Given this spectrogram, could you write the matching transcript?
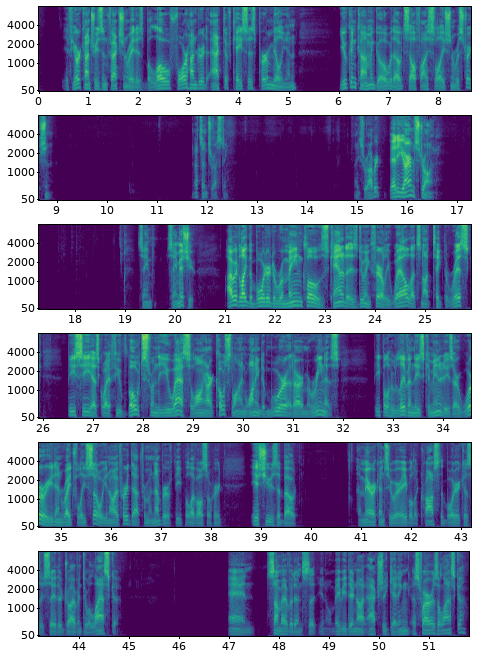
If your country's infection rate is below 400 active cases per million, you can come and go without self isolation restriction. That's interesting. Thanks, Robert. Betty Armstrong. Same same issue. I would like the border to remain closed. Canada is doing fairly well. Let's not take the risk. BC has quite a few boats from the U.S. along our coastline wanting to moor at our marinas. People who live in these communities are worried, and rightfully so. You know, I've heard that from a number of people. I've also heard issues about Americans who are able to cross the border because they say they're driving to Alaska. And some evidence that you know maybe they're not actually getting as far as Alaska,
